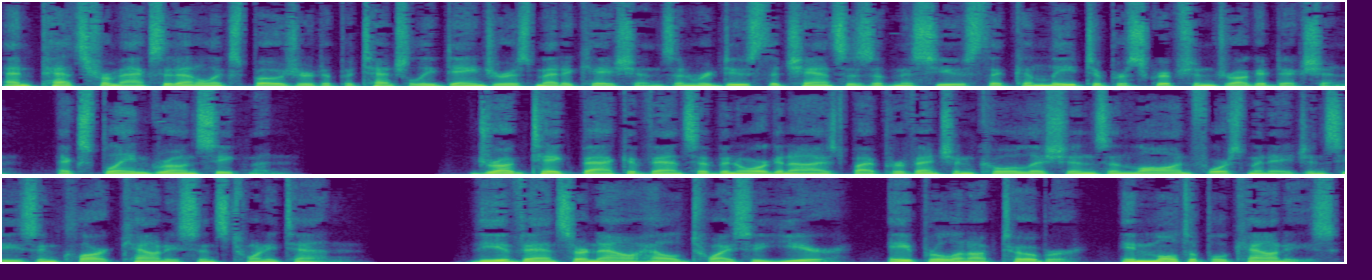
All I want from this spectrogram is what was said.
and pets from accidental exposure to potentially dangerous medications and reduce the chances of misuse that can lead to prescription drug addiction, explained Groenseekman. Drug take back events have been organized by prevention coalitions and law enforcement agencies in Clark County since 2010. The events are now held twice a year, April and October, in multiple counties,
